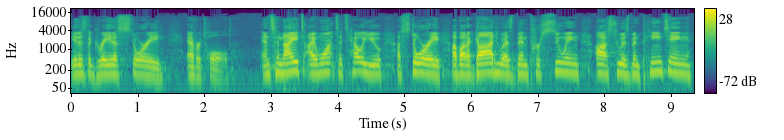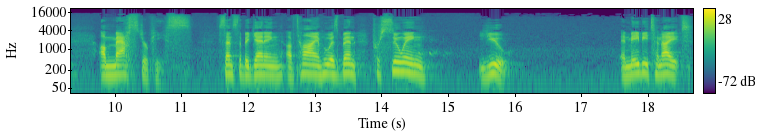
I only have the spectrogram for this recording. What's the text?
It is the greatest story ever told. And tonight, I want to tell you a story about a God who has been pursuing us, who has been painting a masterpiece since the beginning of time, who has been pursuing you. And maybe tonight,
